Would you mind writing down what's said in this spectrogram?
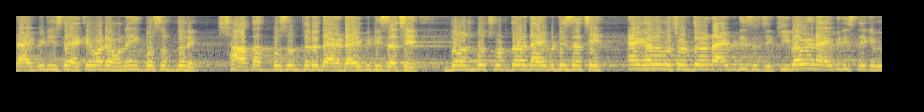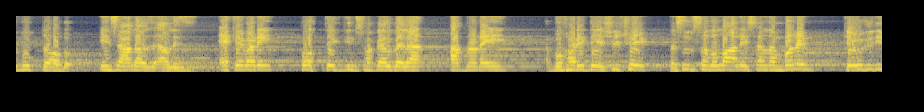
ডায়াবেটিস একেবারে অনেক বছর ধরে, সাত আট বছর ধরে ডায়াবেটিস আছে, দশ বছর ধরে ডায়াবেটিস আছে, এগারো বছর ধরে ডায়াবেটিস আছে, কীভাবে ডায়াবেটিস থেকে মুক্ত হব? ইনশাআল্লাহ আলিজ একেবারে প্রত্যেক দিন সকালবেলা আপনারা এই বুহারিতে এসেছে, রসুল সাল্লাহ আলি সাল্লাম বলেন, কেউ যদি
